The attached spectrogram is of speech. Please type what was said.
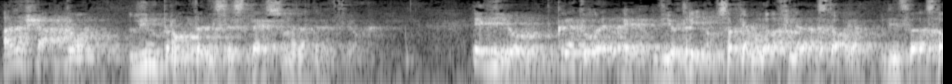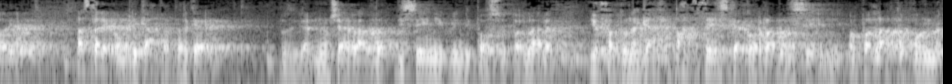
ha lasciato l'impronta di se stesso nella creazione. E Dio, creatore, è Dio Trino, sappiamo dalla fine della storia, l'inizio della storia. La storia è complicata perché non c'è Rav di segni, quindi posso parlare. Io ho fatto una gaffa pazzesca con Rav di segni. Ho parlato con,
